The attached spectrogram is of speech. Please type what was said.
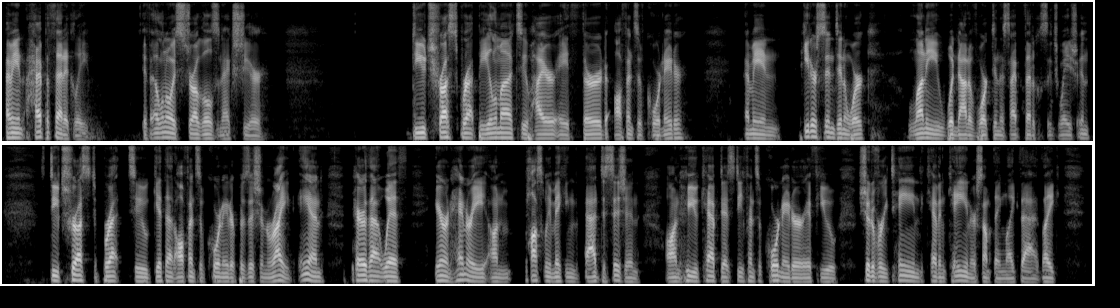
I mean, hypothetically, if Illinois struggles next year, do you trust Brett Bielema to hire a third offensive coordinator? I mean, Petersen didn't work. Lunney would not have worked in this hypothetical situation. Do you trust Brett to get that offensive coordinator position right and pair that with Aaron Henry on possibly making the bad decision on who you kept as defensive coordinator if you should have retained Kevin Kane or something like that? Like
